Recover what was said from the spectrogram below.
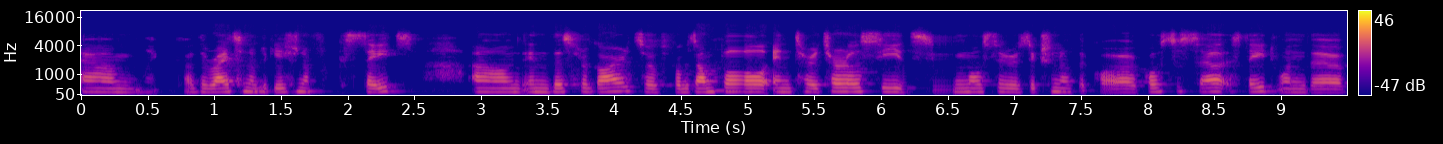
um, like uh, the rights and obligation of states um, in this regard. So, for example, in territorial sea, it's mostly jurisdiction of the coastal state when the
